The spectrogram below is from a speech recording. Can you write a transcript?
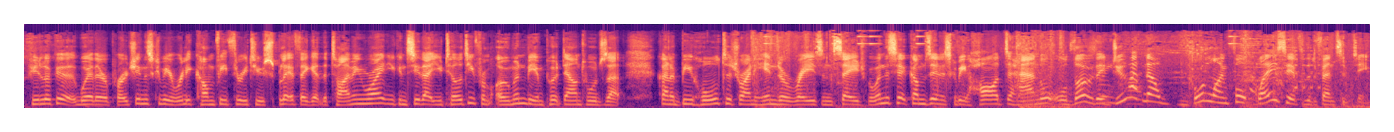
If you look at where they're approaching, this could be a really comfy 3-2 split if they get the timing right. You can see that utility from Omen being put down towards that kind of B-hole to try and hinder Raze and Sage. But when this hit comes in, it's going to be hard to handle, although they do have now borderline four players here for the defensive team.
